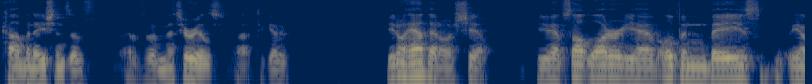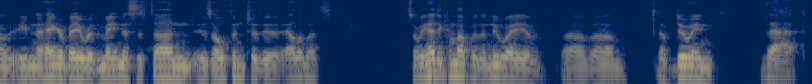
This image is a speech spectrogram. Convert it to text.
combinations of, of uh, materials uh, together. You don't have that on a ship you have salt water, you have open bays, you know, even the hangar bay where the maintenance is done is open to the elements. So we had to come up with a new way of of, um, of doing that,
